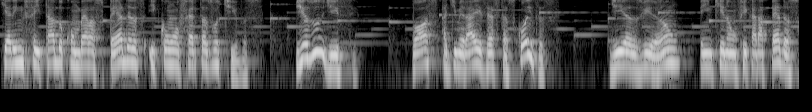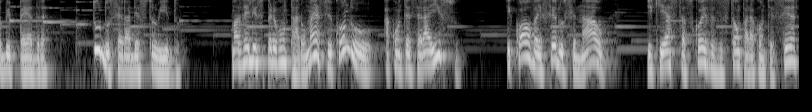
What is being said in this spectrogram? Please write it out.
que era enfeitado com belas pedras e com ofertas votivas. Jesus disse: Vós admirais estas coisas? Dias virão em que não ficará pedra sobre pedra, tudo será destruído. Mas eles perguntaram: Mestre, quando acontecerá isso? E qual vai ser o sinal de que estas coisas estão para acontecer?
